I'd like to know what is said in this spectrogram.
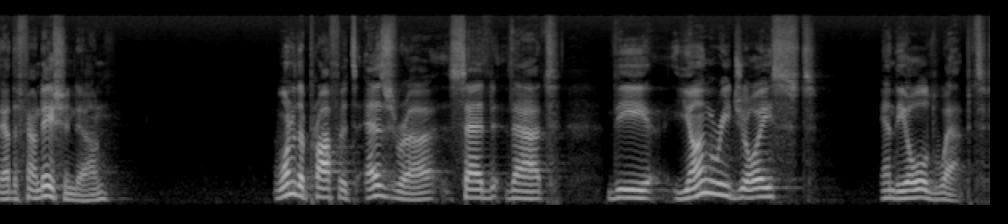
they had the foundation down. One of the prophets, Ezra, said that the young rejoiced and the old wept.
